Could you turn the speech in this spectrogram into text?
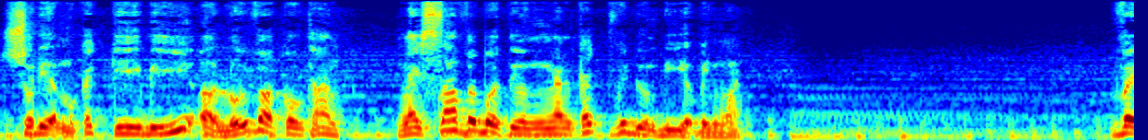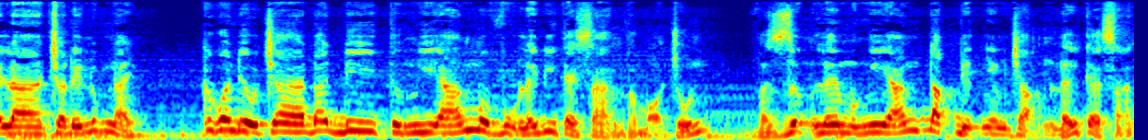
xuất hiện một cách kỳ bí ở lối vào cầu thang ngay sát với bờ tường ngăn cách với đường đi ở bên ngoài Vậy là cho đến lúc này Cơ quan điều tra đã đi từ nghi án một vụ lấy đi tài sản và bỏ trốn và dựng lên một nghi án đặc biệt nghiêm trọng lấy tài sản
